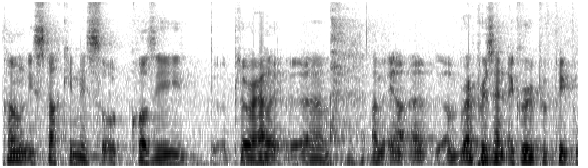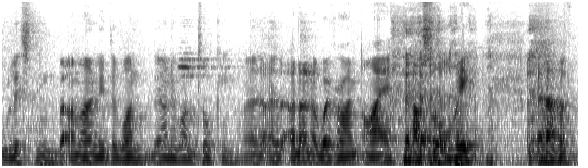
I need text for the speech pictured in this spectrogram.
permanently stuck in this sort of quasi plurality. Um, I'm, I, I represent a group of people listening, but I'm only the one, the only one talking. I, I, I don't know whether I'm I, us, or we. Uh,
